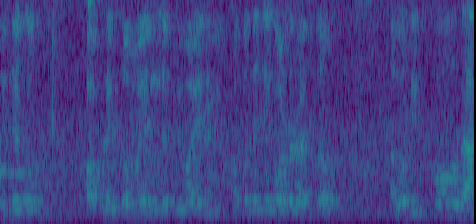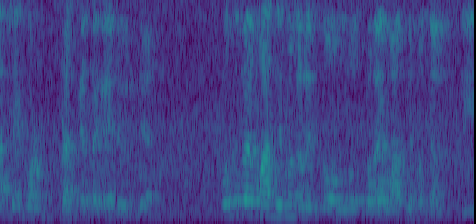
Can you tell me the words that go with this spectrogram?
നിങ്ങൾക്കും പബ്ലിക് ഡൊമൈനിൽ ലഭ്യമായിരിക്കും. അപ്പൊ നിങ്ങൾക്ക് വളരെ വ്യക്തമാവും. അതുകൊണ്ട് ഇപ്പോൾ ഒരു ആശയക്കുഴപ്പമുണ്ടാക്കേണ്ട കാര്യമില്ല. പൊതുവെ മാധ്യമങ്ങളിൽ തോന്നുന്നു കുറെ മാധ്യമങ്ങൾ ഈ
